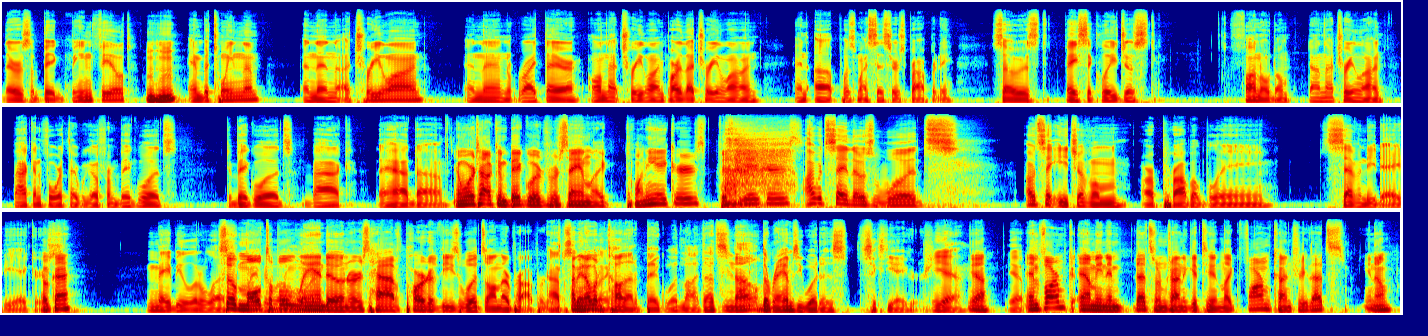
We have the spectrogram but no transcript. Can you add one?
there was a big bean field Mm-hmm. in between them, and then a tree line, and then right there on that tree line, part of that tree line, and up was my sister's property. So it was basically just funneled them down that tree line, back and forth. They would go from big woods to big woods, back. They had, uh, And we're talking big woods. We're saying like 20 acres, 50 acres. I would say those woods, I would say each of them are probably 70 to 80 acres. Okay. Maybe a little less. So multiple landowners have part of these woods on their property. I Absolutely. mean, I wouldn't call that a big woodlot. That's No. The Ramsey wood is 60 acres. Yeah. Yeah. Yep. And farm, I mean, and that's what I'm trying to get to. In like farm country, that's, you know,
